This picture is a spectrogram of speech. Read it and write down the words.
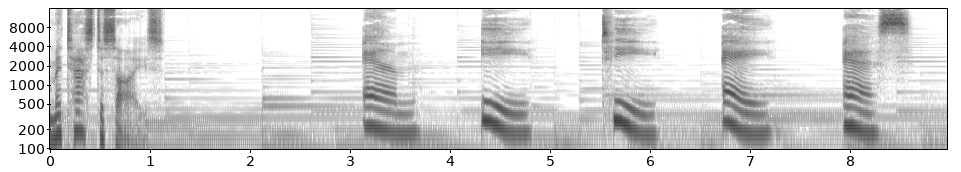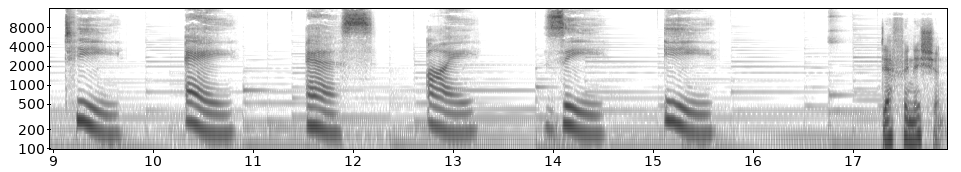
Metastasize M E T A S T A S I Z E Definition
